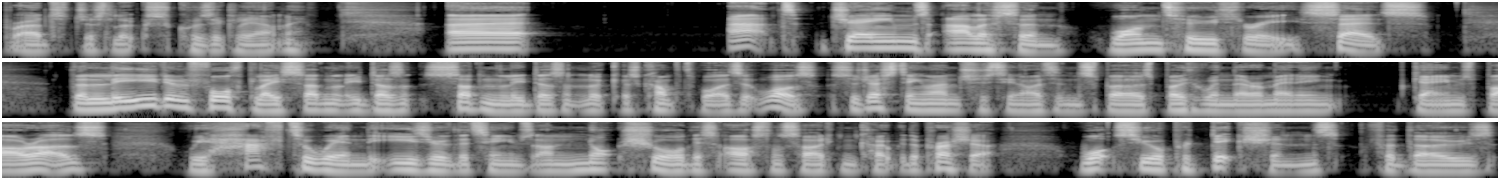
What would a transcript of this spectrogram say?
Brad just looks quizzically at me. Uh, at James Allison one two three says the lead in fourth place suddenly doesn't suddenly doesn't look as comfortable as it was, suggesting Manchester United and Spurs both win their remaining games bar us. We have to win the easier of the teams. I'm not sure this Arsenal side can cope with the pressure. What's your predictions for those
